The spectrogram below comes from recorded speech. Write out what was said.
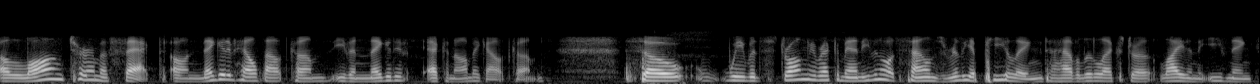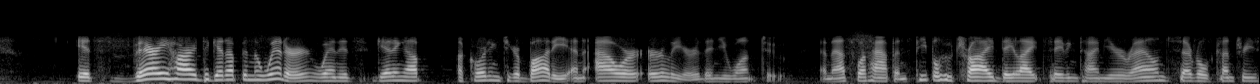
a long term effect on negative health outcomes, even negative economic outcomes. So we would strongly recommend, even though it sounds really appealing to have a little extra light in the evening, it's very hard to get up in the winter when it's getting up according to your body an hour earlier than you want to. And that's what happens. People who tried daylight saving time year round, several countries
